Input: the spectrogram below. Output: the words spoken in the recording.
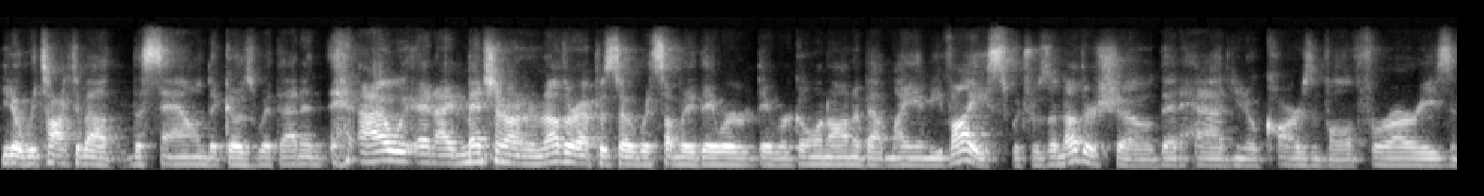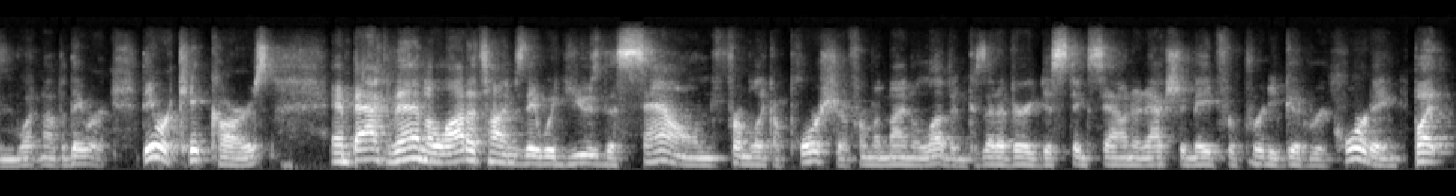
you know, we talked about the sound that goes with that. And I, and I mentioned on another episode with somebody, they were, they were going on about Miami Vice, which was another show that had, you know, cars involved, Ferraris and whatnot, but they were, they were kit cars. And back then, a lot of times they would use the sound from like a Porsche from a 911 because that had a very distinct sound and actually made for pretty good recording. But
